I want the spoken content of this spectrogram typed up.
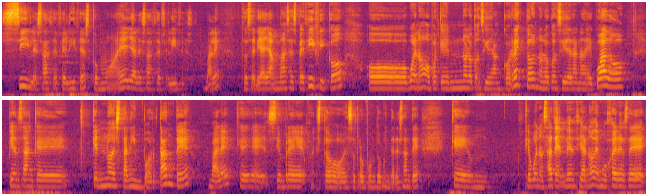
sí les hace felices como a ella les hace felices, ¿vale? Entonces sería ya más específico o bueno, o porque no lo consideran correcto, no lo consideran adecuado, piensan que, no es tan importante, ¿vale? Que siempre, esto es otro punto muy interesante, que, que bueno, esa tendencia ¿no? de mujeres de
